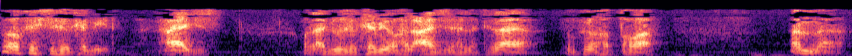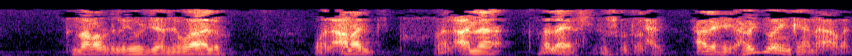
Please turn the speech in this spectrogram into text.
فهو كالشيخ الكبير عاجز والعجوز الكبيرة العاجزة التي لا يمكنها الطواف. أما المرض الذي يرجى زواله والعرج والعمى فلا يسقط الحج. عليه يحج وإن كان أعرج.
